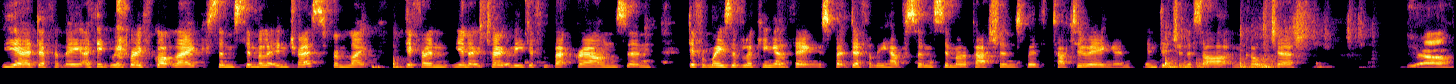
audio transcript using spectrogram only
yeah, definitely. I think we've both got like some similar interests from like different, you know, totally different backgrounds and different ways of looking at things, but definitely have some similar passions with tattooing and indigenous art and culture. Yeah,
